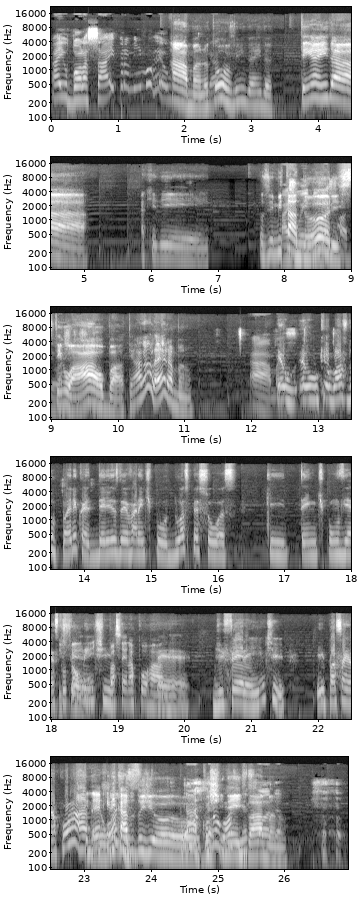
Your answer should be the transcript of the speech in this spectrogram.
Aí o bola sai, pra mim morreu. Ah, mano, eu tô ouvindo ainda. Tem ainda. Aquele. Os imitadores, foda, eu tem acho o que Alba, tem a galera, mano. Ah, mas. Eu, eu- o que eu gosto do Pânico é deles levarem, tipo, duas pessoas que tem, tipo, um viés Diferente totalmente pra sair na porrada. é, diferente e pra sair na porrada. Que nem Eu aquele gosto caso disso. do, o- o eu gosto chinês lá, foda. mano.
